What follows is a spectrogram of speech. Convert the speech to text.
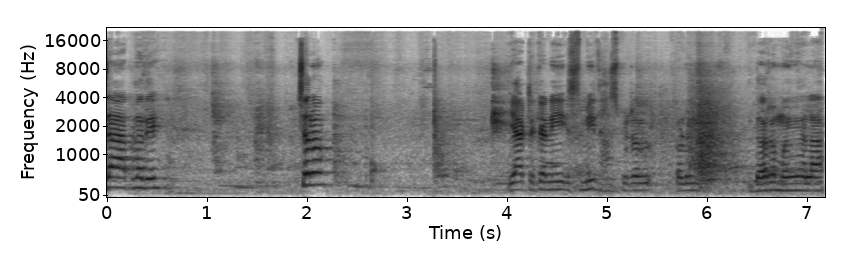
जा आतमध्ये. चलो. या ठिकाणी स्मिथ हॉस्पिटलकडून दर महिन्याला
